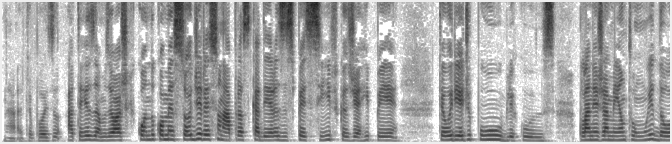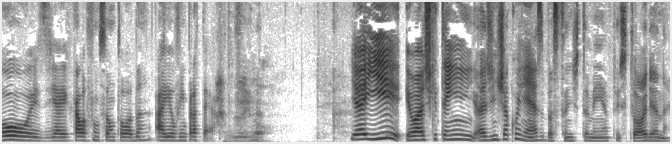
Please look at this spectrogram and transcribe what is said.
né? Depois aterrizamos. Eu acho que quando começou a direcionar para as cadeiras específicas de RP, teoria de públicos, planejamento 1 e 2, e aí aquela função toda, aí eu vim para a Terra. Legal. E aí, eu acho que tem. A gente já conhece bastante também a tua história, né?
